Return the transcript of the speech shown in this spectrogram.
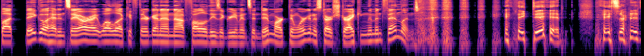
But they go ahead and say, all right, well, look, if they're going to not follow these agreements in Denmark, then we're going to start striking them in Finland. and they did. They started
